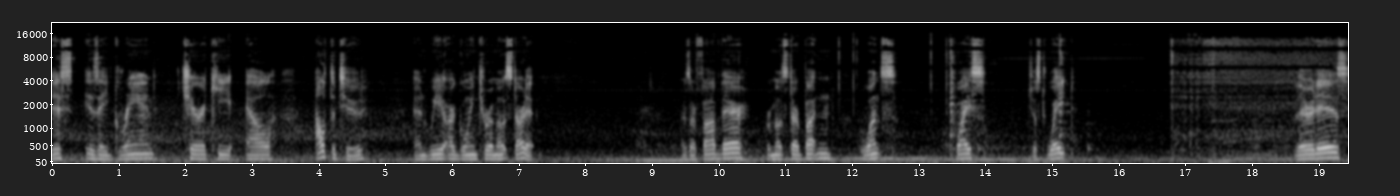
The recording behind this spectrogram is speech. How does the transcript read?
This is a Grand Cherokee L Altitude and we are going to remote start it. There's our fob there, remote start button, once, twice, just wait. There it is,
